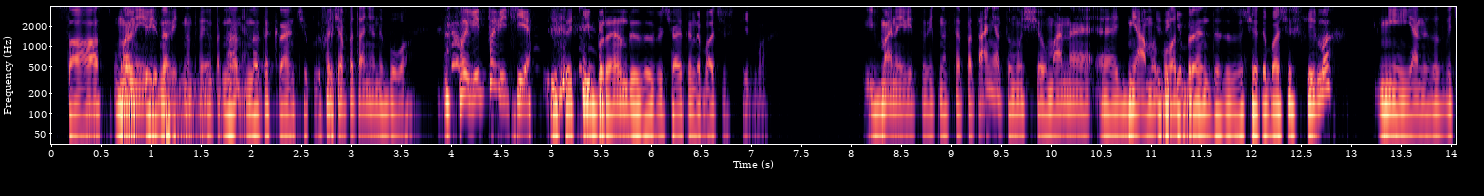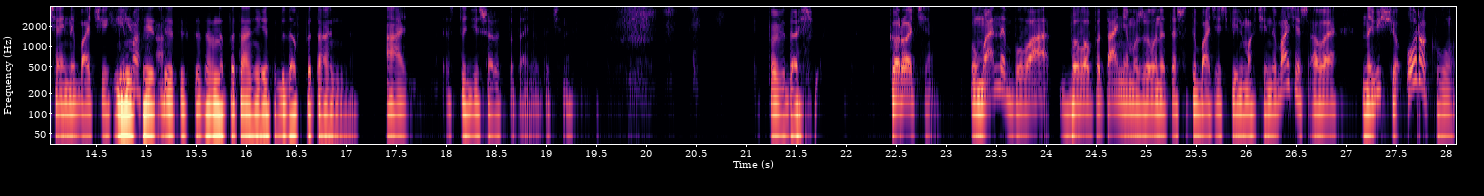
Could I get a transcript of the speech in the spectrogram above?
SaaS, У мене є відповідь на твоє питання. На, на екранчі пишуть. Хоча питання не було. Але відповідь є. І такі бренди зазвичай ти не бачиш в фільмах. І в мене є відповідь на це питання, тому що у мене е, днями І було. такі бренди зазвичай ти бачиш в фільмах? Ні, я не зазвичай не бачу їх в Ні, це а... ти, ти сказав на питання, я тобі дав питання. а, тоді ще раз питання уточни. Відповідай. Коротше, у мене була, було питання, можливо, не те, що ти бачиш в фільмах чи не бачиш, але навіщо Ораклу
